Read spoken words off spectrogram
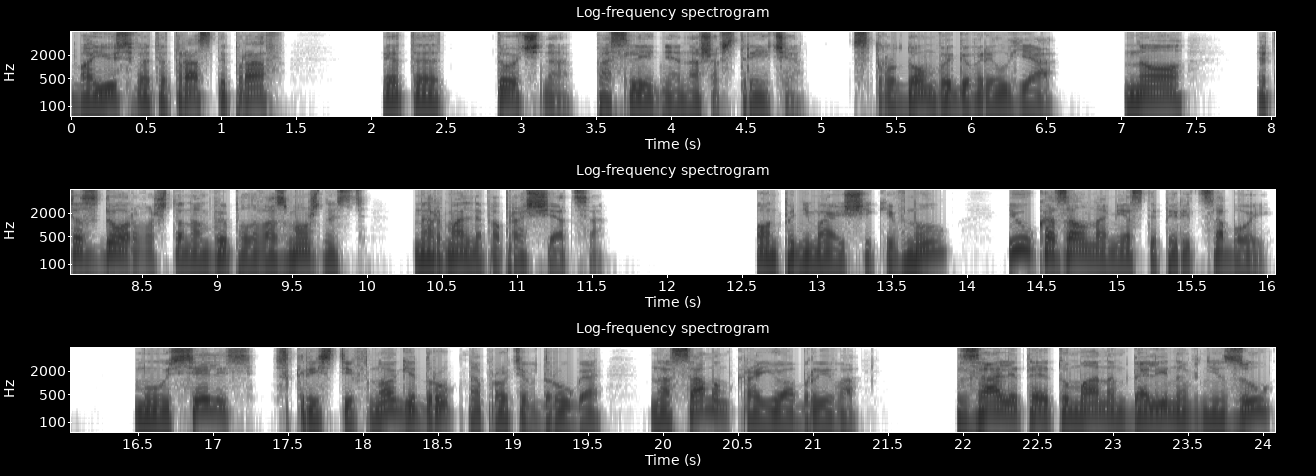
Боюсь, в этот раз ты прав. Это точно последняя наша встреча. С трудом выговорил я. Но это здорово, что нам выпала возможность нормально попрощаться. Он, понимающе кивнул и указал на место перед собой. Мы уселись, скрестив ноги друг напротив друга, на самом краю обрыва, Залитая туманом долина внизу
